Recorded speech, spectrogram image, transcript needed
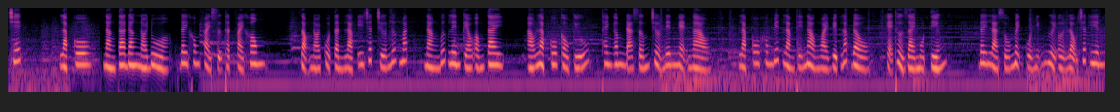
chết. Lạp cô, nàng ta đang nói đùa, đây không phải sự thật phải không? Giọng nói của tần lạc y chất chứa nước mắt, nàng bước lên kéo ống tay. Áo lạp cô cầu cứu, thanh âm đã sớm trở nên nghẹn ngào. Lạp cô không biết làm thế nào ngoài việc lắc đầu, khẽ thở dài một tiếng. Đây là số mệnh của những người ở lậu chất yên,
